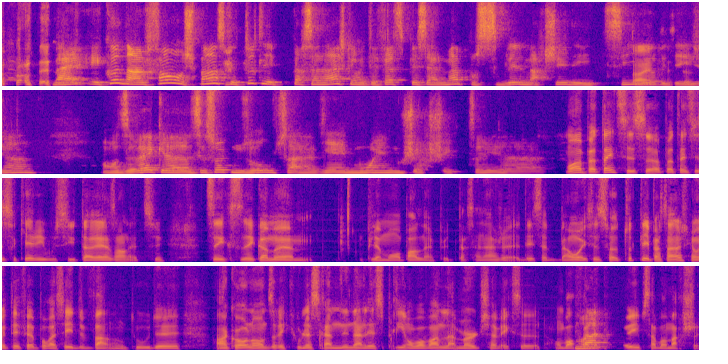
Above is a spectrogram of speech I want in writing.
ben, écoute, dans le fond, je pense que tous les personnages qui ont été faits spécialement pour cibler le marché des petits, là, des jeunes, on dirait que c'est sûr que nous autres, ça vient moins nous chercher. Euh... Oui, peut-être c'est ça. Peut-être c'est ça qui arrive aussi. Tu as raison là-dessus. C'est comme. Euh, puis là, moi, on parle d'un peu de personnages euh, des ben oui, c'est ça. Tous les personnages qui ont été faits pour essayer de vendre ou de. Encore là, on dirait qu'ils voulaient se ramener dans l'esprit, on va vendre la merch avec ça. On va faire la puis ça va marcher.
